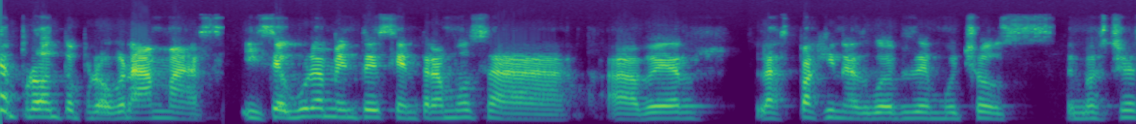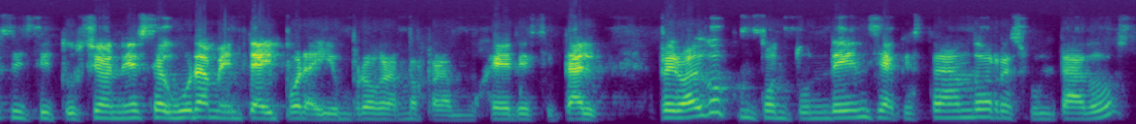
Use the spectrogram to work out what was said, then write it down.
de pronto programas y seguramente si entramos a, a ver las páginas web de, muchos, de muchas instituciones, seguramente hay por ahí un programa para mujeres y tal, pero algo con contundencia que está dando resultados,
